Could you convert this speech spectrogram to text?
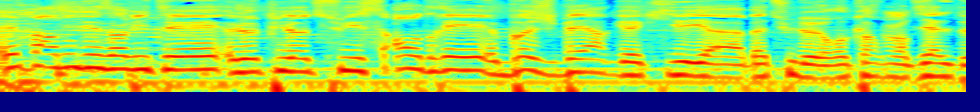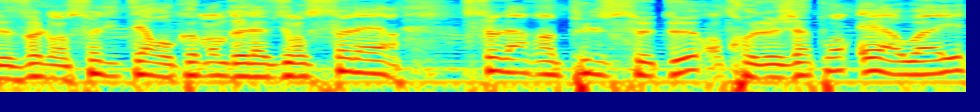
Et parmi les invités, le pilote suisse André Boschberg qui a battu le record mondial de vol en solitaire aux commandes de l'avion solaire Solar Impulse 2 entre le Japon et Hawaï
